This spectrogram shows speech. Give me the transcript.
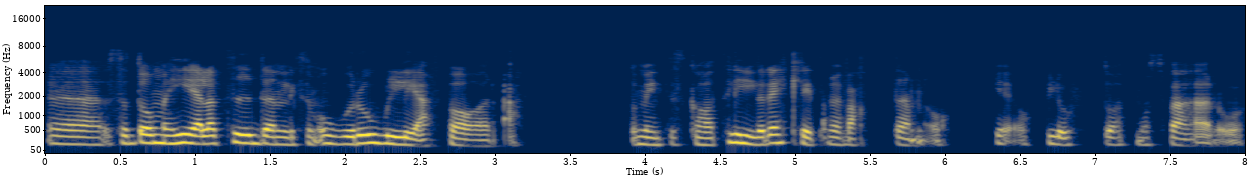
Eh, så de är hela tiden liksom oroliga för att de inte ska ha tillräckligt med vatten och, och luft och atmosfär. Och,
